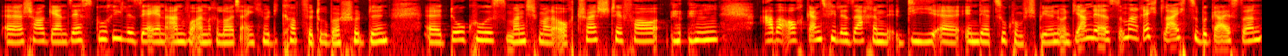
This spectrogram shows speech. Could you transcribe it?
Äh, schau gern sehr skurrile Serien an, wo andere Leute eigentlich nur die Köpfe drüber schütteln. Äh, Dokus, manchmal auch Trash-TV, aber auch ganz viele Sachen, die äh, in der Zukunft spielen. Und Jan, der ist immer recht leicht zu begeistern.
